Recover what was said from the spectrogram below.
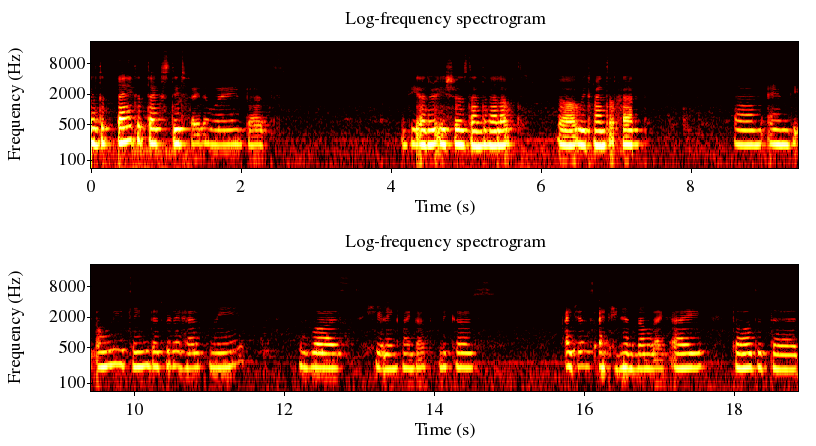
like the panic attacks did fade away, but the other issues then developed uh, with mental health. Um, and the only thing that really helped me was healing my gut because I just I didn't know like I thought that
